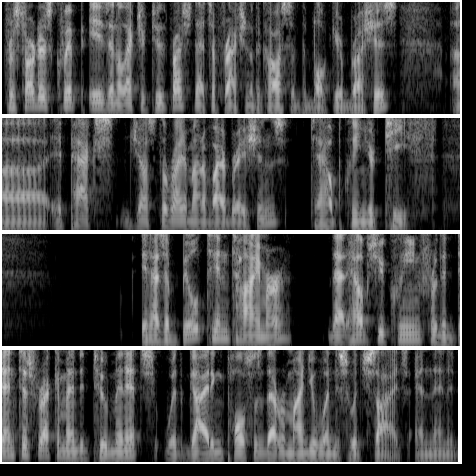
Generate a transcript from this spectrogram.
for starters, Quip is an electric toothbrush. That's a fraction of the cost of the bulkier brushes. Uh, it packs just the right amount of vibrations to help clean your teeth. It has a built in timer that helps you clean for the dentist recommended two minutes with guiding pulses that remind you when to switch sides. And then it,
